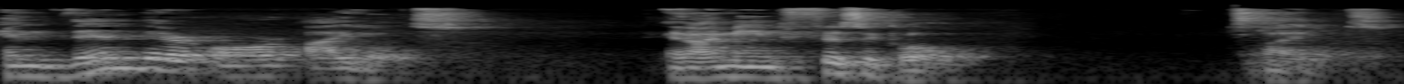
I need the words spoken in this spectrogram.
And then there are idols, and I mean physical idols.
